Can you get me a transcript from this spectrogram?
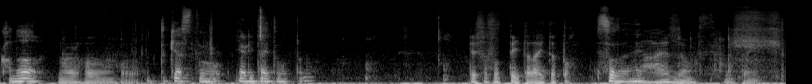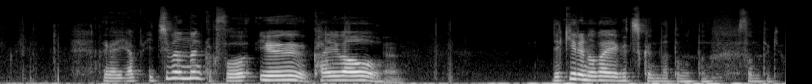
かな、ポッあ、なるほど、なるほど。ドキャストをやりたいと思ったの。で、誘っていただいたと。そうだね。あありがとうございます。本だからやっぱ一番なんかそういう会話を。できるのが江口くんだと思ったんだよ、その時は。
